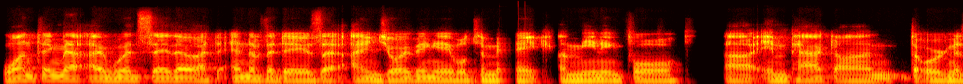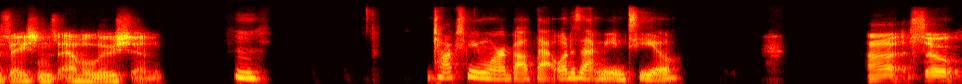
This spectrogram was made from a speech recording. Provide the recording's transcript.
One thing that I would say though, at the end of the day, is that I enjoy being able to make a meaningful uh, impact on the organization's evolution. Hmm. Talk to me more about that. What does that mean to you? Uh, so,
